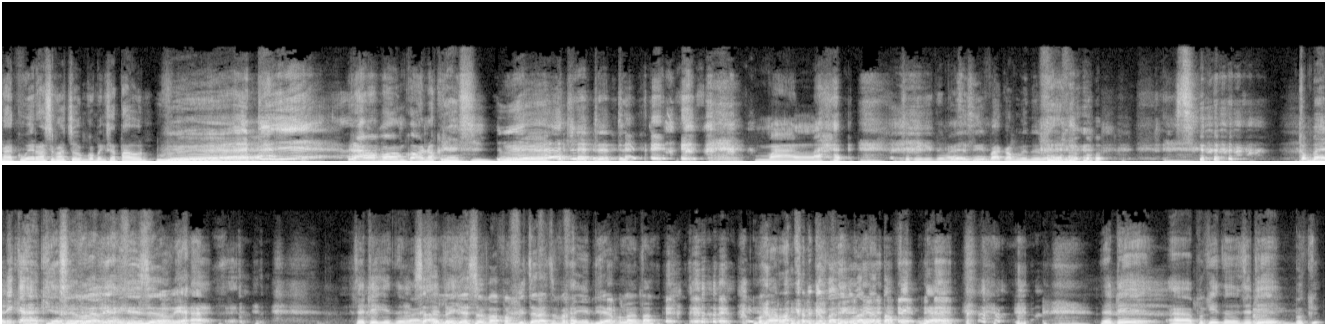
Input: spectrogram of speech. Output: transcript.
ngaku ora sengaja engko ping setahun. Apa engko ono grasi. Malah. Jadi gitu Mas. sih pakem itu. Kembali ke Hagia Sophia. Kembali lagi Zoom ya. Jadi gitu Mas. Jadi, Seandainya semua pembicara seperti ini ya penonton mengarahkan kembali kepada topiknya. jadi eh, begitu. Jadi begi-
